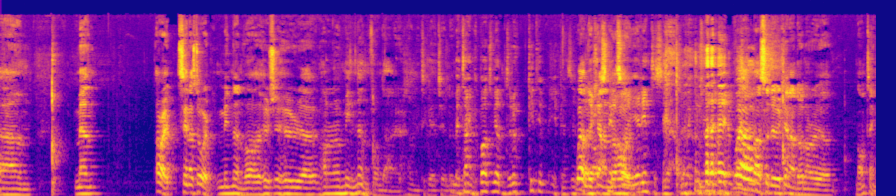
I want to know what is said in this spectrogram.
um, men, alright, senaste året, minnen. Vad, hur, hur, eh, har du några minnen från det här som tycker är? Med tanke på att vi har druckit i, i princip Well, du kan avsnitt ändå så ha- är det inte så jättemycket. Well, alltså du kan ändå ha några, någonting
